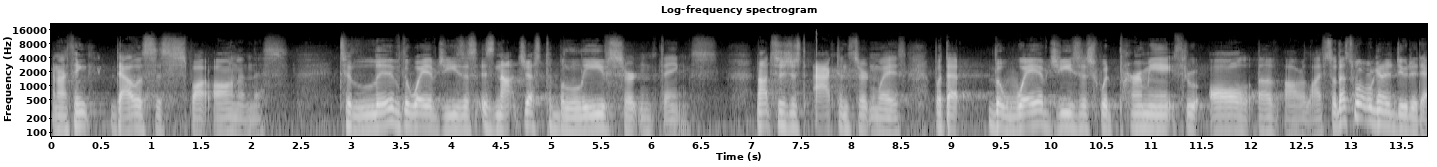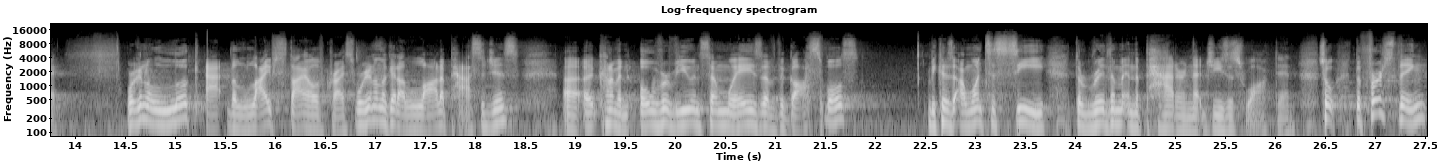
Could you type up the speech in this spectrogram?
And I think Dallas is spot on in this. To live the way of Jesus is not just to believe certain things, not to just act in certain ways, but that the way of Jesus would permeate through all of our life. So that's what we're going to do today. We're going to look at the lifestyle of Christ. We're going to look at a lot of passages, uh, kind of an overview in some ways of the Gospels because I want to see the rhythm and the pattern that Jesus walked in. So, the first thing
